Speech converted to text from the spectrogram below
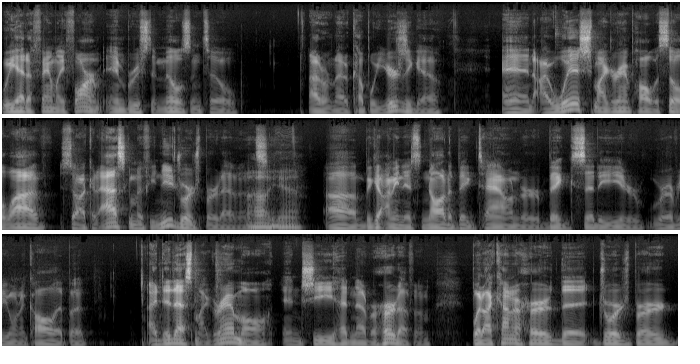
We had a family farm in Bruceton Mills until I don't know a couple years ago. And I wish my grandpa was still alive so I could ask him if he knew George Bird Evans. oh yeah, Um, because I mean, it's not a big town or big city or wherever you want to call it, but I did ask my grandma, and she had never heard of him. But I kind of heard that George Bird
